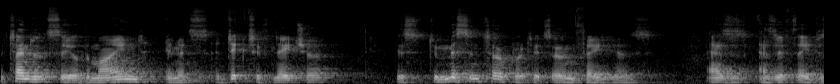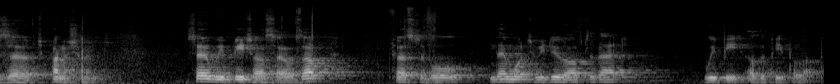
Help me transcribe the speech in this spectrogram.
The tendency of the mind in its addictive nature is to misinterpret its own failures as, as if they deserved punishment. So we beat ourselves up, first of all, and then what do we do after that? We beat other people up.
